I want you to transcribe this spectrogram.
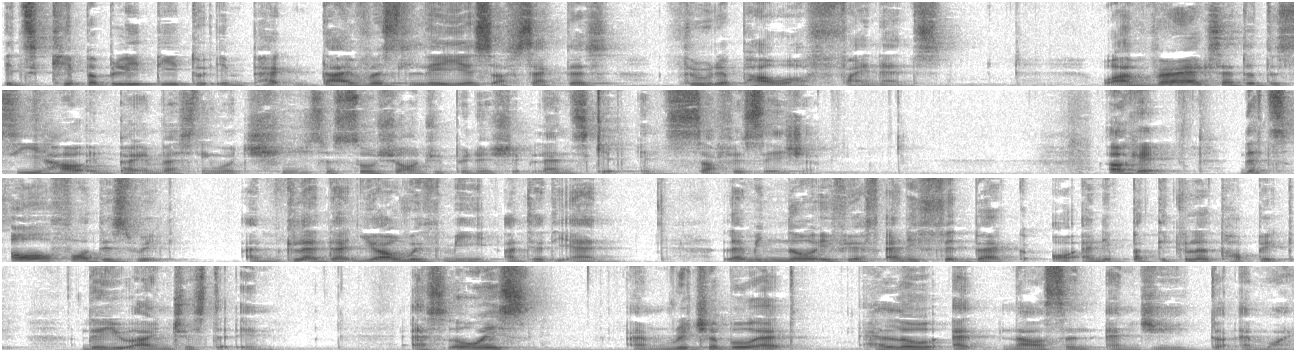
its capability to impact diverse layers of sectors through the power of finance. Well, I'm very excited to see how impact investing will change the social entrepreneurship landscape in Southeast Asia. Okay, that's all for this week. I'm glad that you are with me until the end. Let me know if you have any feedback or any particular topic that you are interested in. As always, I'm reachable at hello at nelsonng.my.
